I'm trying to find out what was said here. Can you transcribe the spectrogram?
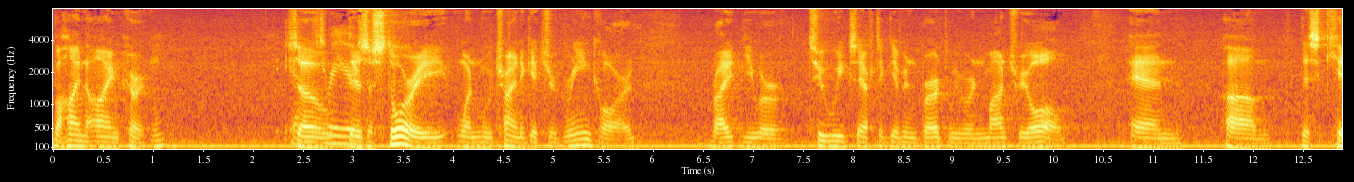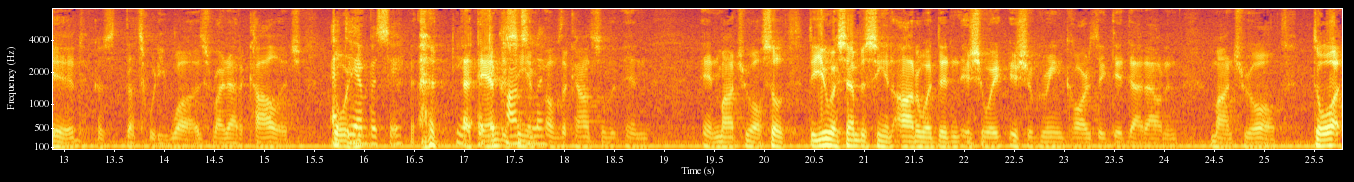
behind the Iron Curtain. Yeah, so there's a story when we were trying to get your green card, right? You were two weeks after giving birth. We were in Montreal, and um, this kid, because that's what he was, right out of college, At the he- embassy. at, Yeah, at the embassy of the consulate in in Montreal. So the U.S. embassy in Ottawa didn't issue issue green cards. They did that out in Montreal. Thought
